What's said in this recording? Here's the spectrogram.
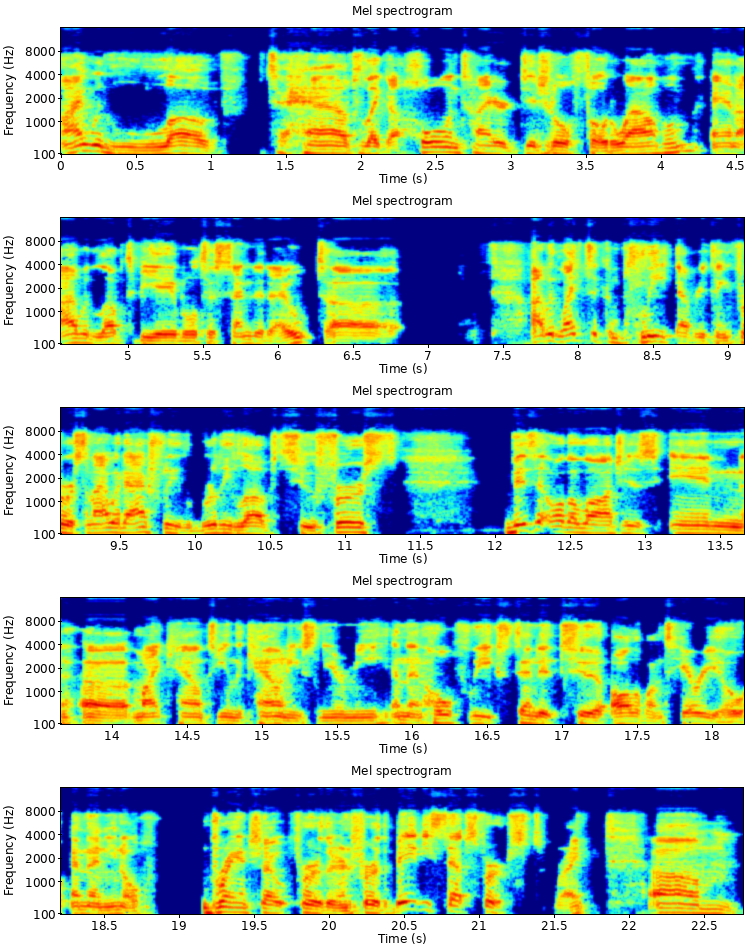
I would love to have like a whole entire digital photo album, and I would love to be able to send it out. Uh, I would like to complete everything first, and I would actually really love to first visit all the lodges in uh, my county and the counties near me, and then hopefully extend it to all of Ontario, and then you know branch out further and further. Baby steps first, right? Um,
